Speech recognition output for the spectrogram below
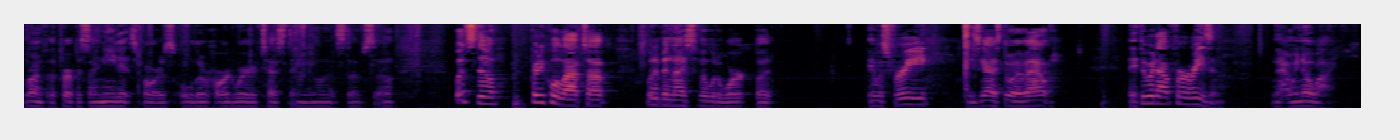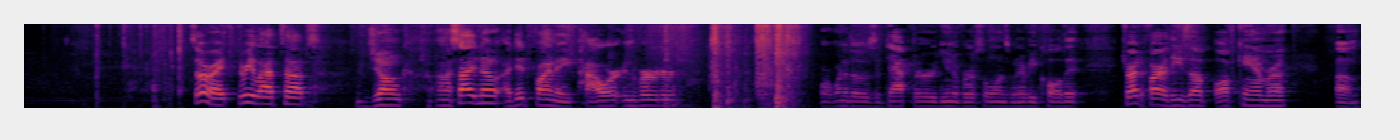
run for the purpose I need it as far as older hardware testing and all that stuff. So, but still, pretty cool laptop. Would have been nice if it would have worked, but it was free. These guys threw it out. They threw it out for a reason. Now we know why. So, all right, three laptops, junk. On a side note, I did find a power inverter or one of those adapter universal ones, whatever you called it. Tried to fire these up off camera. Um,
